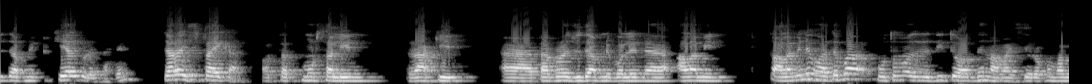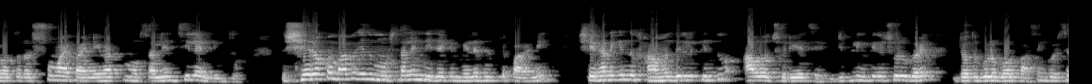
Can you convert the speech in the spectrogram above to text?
যদি আপনি একটু খেয়াল করে থাকেন, যারা স্ট্রাইকার অর্থাৎ মোরসালিন, রাকিব তারপরে যদি আপনি বলেন আলামিন, তো আলামিনে হয়তো বা প্রথম দ্বিতীয় অধ্যায় নামাইছে এরকম ভাবে অতটা সময় পায়নি বাট মোরসালিন ছিলেন কিন্তু। সেরকম ভাবে কিন্তু মোরসালিন নিজেকে মেলে ধরতে পারেনি, সেখানে কিন্তু ফাহমুদুল কিন্তু আলো ছড়িয়েছে। ডিপলিং থেকে শুরু করে যতগুলো বল পাসিং করেছে,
